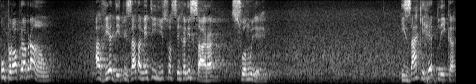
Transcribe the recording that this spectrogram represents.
O próprio Abraão havia dito exatamente isso acerca de Sara, sua mulher. Isaac replica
